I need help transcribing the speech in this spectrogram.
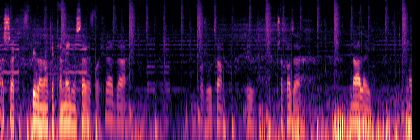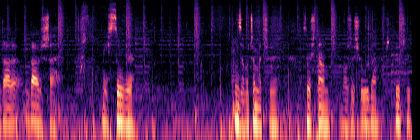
Jeszcze chwilę na tym kamieniu sobie posiedzę, porzucam i przechodzę dalej na dal, dalsze miejscowy. I Zobaczymy, czy coś tam może się uda przechytrzyć.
